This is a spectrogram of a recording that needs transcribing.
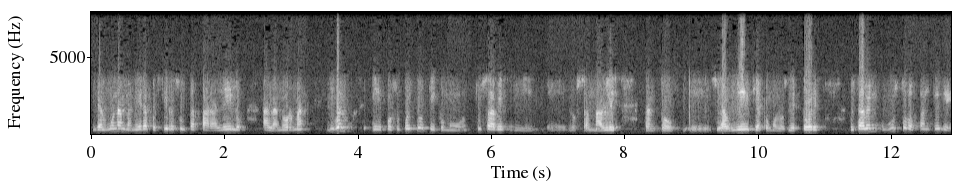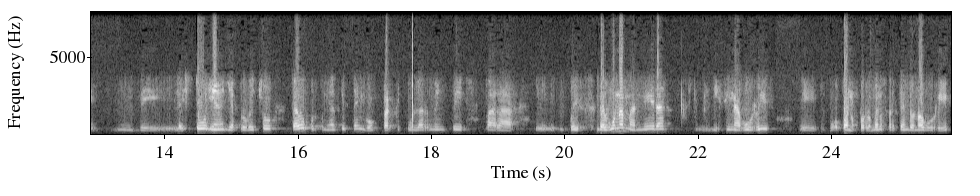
de alguna manera pues sí resulta paralelo a la norma. Y bueno, por supuesto que como tú sabes y los amables tanto eh, la audiencia como los lectores, pues saben, gusto bastante de, la historia y aprovecho cada oportunidad que tengo, particularmente para, eh, pues, de alguna manera y sin aburrir, eh, bueno, por lo menos pretendo no aburrir,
